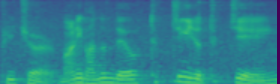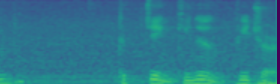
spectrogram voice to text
feature 많이 봤는데요. 특징이죠, 특징. 특징, 기능, feature.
